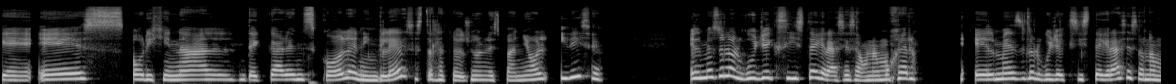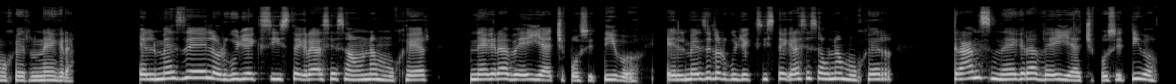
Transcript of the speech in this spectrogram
que es original de Karen Skoll en inglés, esta es la traducción en español, y dice, el mes del orgullo existe gracias a una mujer. El mes del orgullo existe gracias a una mujer negra. El mes del orgullo existe gracias a una mujer negra VIH positivo. El mes del orgullo existe gracias a una mujer trans negra VIH positivo.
